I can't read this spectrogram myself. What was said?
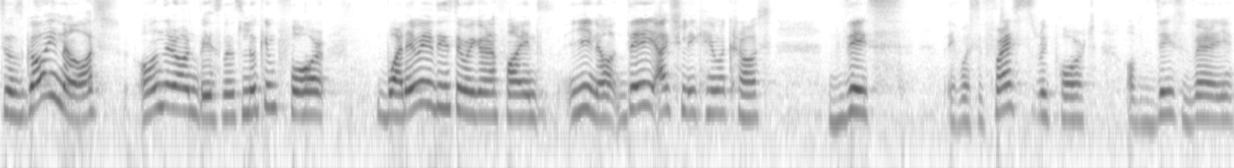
just going out on their own business looking for whatever it is they were going to find, you know, they actually came across this. It was the first report of this very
